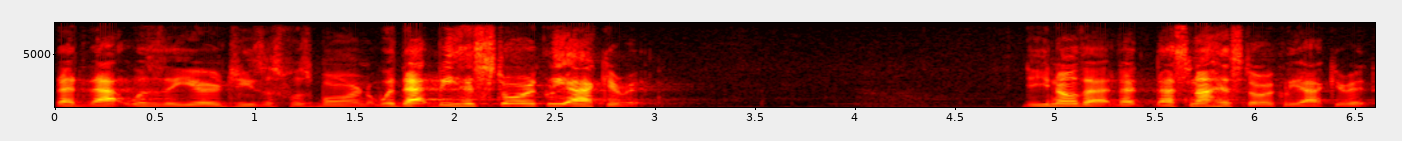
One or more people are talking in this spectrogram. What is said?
that that was the year Jesus was born? Would that be historically accurate? Do you know that? that? That's not historically accurate.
